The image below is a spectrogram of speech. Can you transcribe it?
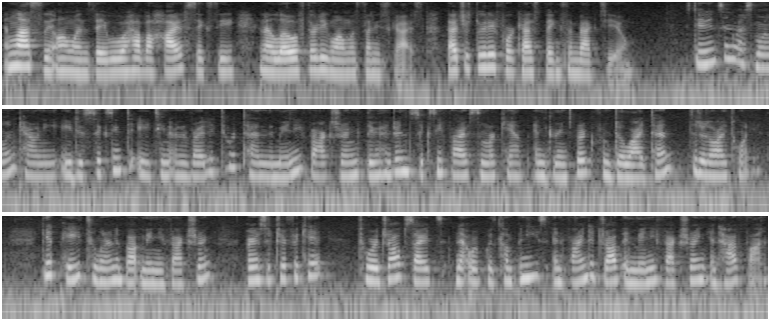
And lastly, on Wednesday, we will have a high of 60 and a low of 31 with sunny skies. That's your three-day forecast. Thanks and back to you. Students in Westmoreland County ages 16 to 18 are invited to attend the Manufacturing 365 Summer Camp in Greensburg from July 10th to July 20th. Get paid to learn about manufacturing, earn a certificate, tour job sites, network with companies, and find a job in manufacturing and have fun.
